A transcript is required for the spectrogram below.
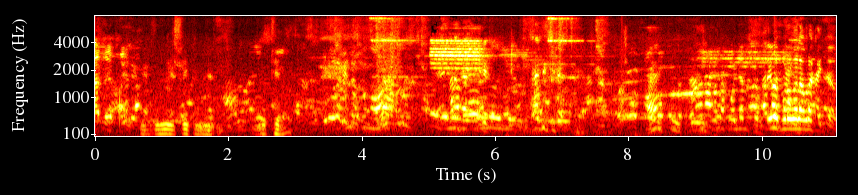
আরে এবার ছোটবেলা আমরা খাইতাম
